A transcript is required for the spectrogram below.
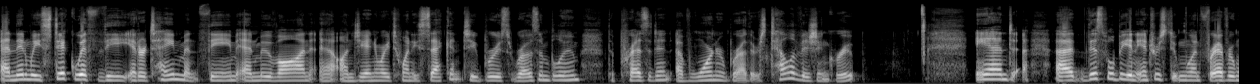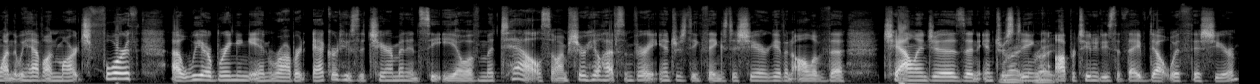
And then we stick with the entertainment theme and move on uh, on January 22nd to Bruce Rosenblum, the president of Warner Brothers Television Group. And uh, this will be an interesting one for everyone that we have on March 4th. Uh, we are bringing in Robert Eckert, who's the chairman and CEO of Mattel. So I'm sure he'll have some very interesting things to share given all of the challenges and interesting right, right. opportunities that they've dealt with this year.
